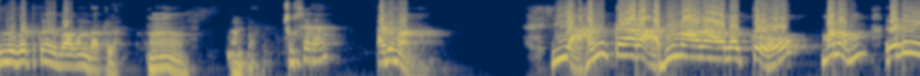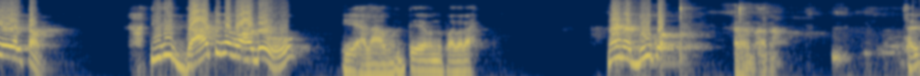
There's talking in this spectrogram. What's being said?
నువ్వు కట్టుకునేది బాగుంది అట్లా. అంట చూసారా? అభిమానం. ఈ అహంకార అభిమానాలతో మనం రెడీ అయ్యి వెళ్తాం. ఇది దాటిన వాడు ఎలా ఉంటే ఏముంది పదరా? నాయన దూకో. సరే.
